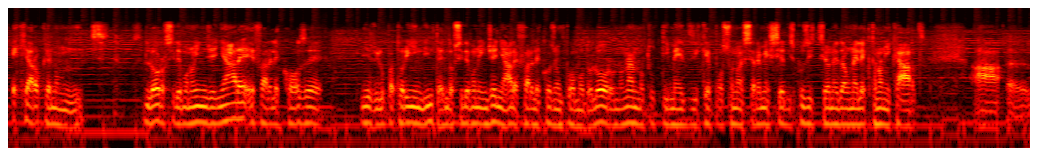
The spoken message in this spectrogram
è chiaro che non, loro si devono ingegnare e fare le cose gli sviluppatori indie Nintendo si devono ingegnare e fare le cose un po' a modo loro, non hanno tutti i mezzi che possono essere messi a disposizione da un Electronic Arts a, eh,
